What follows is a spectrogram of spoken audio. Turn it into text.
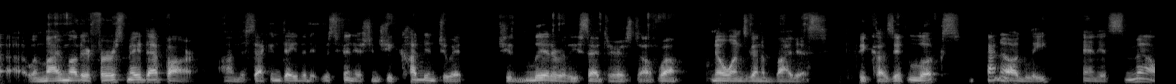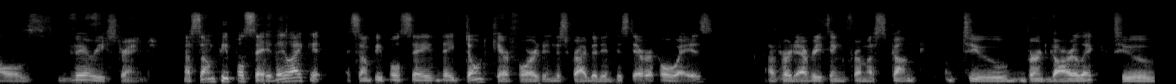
uh, when my mother first made that bar on the second day that it was finished and she cut into it, she literally said to herself, Well, no one's going to buy this because it looks kind of ugly and it smells very strange. Now, some people say they like it, some people say they don't care for it and describe it in hysterical ways. I've heard everything from a skunk to burnt garlic to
